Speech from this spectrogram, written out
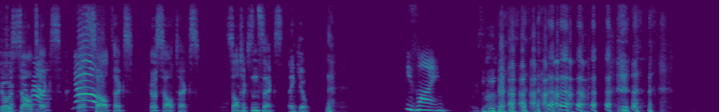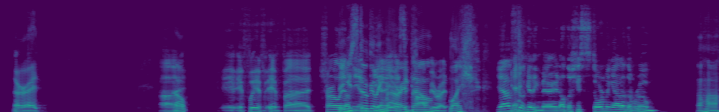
Go Shut. Celtics. No! Go Celtics. Go Celtics. Celtics and six. Thank you. He's lying. No, he's not. All right. Uh, Nope. If if if uh, Charlie Are on you the still MTA getting isn't married now? copyright, Like, yeah, I'm still getting married. Although she's storming out of the room. uh huh.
